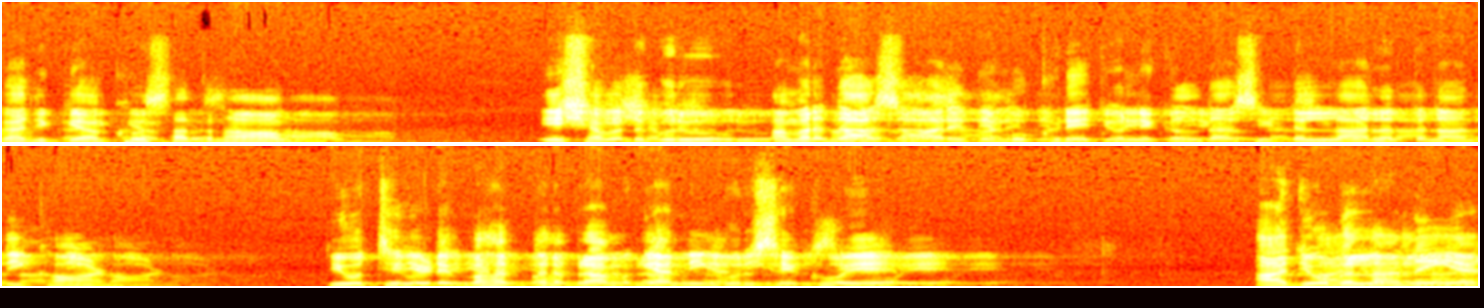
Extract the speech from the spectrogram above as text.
ਗੱਜ ਕੇ ਆਖੋ ਸਤਨਾਮ। ਇਹ ਸ਼ਬਦ ਗੁਰੂ ਅਮਰਦਾਸ ਮਹਾਰਾਜ ਦੇ ਮੁਖੜੇ ਚੋਂ ਨਿਕਲਦਾ ਸੀ, ਡੱਲਾ ਰਤਨਾ ਦੀ ਖਾਨ ਤੇ ਉੱਥੇ ਜਿਹੜੇ 72 ਬ੍ਰਹਮ ਗਿਆਨੀ ਗੁਰਸਿੱਖ ਹੋਏ, ਅੱਜ ਉਹ ਗੱਲਾਂ ਨਹੀਂ ਹੈ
